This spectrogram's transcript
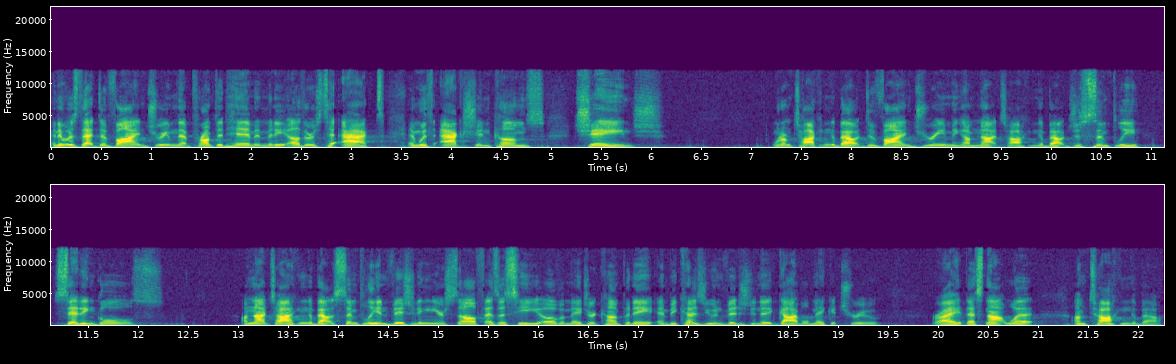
And it was that divine dream that prompted him and many others to act. And with action comes change. When I'm talking about divine dreaming, I'm not talking about just simply setting goals. I'm not talking about simply envisioning yourself as a CEO of a major company, and because you envisioned it, God will make it true, right? That's not what I'm talking about.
